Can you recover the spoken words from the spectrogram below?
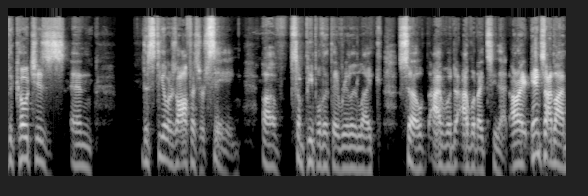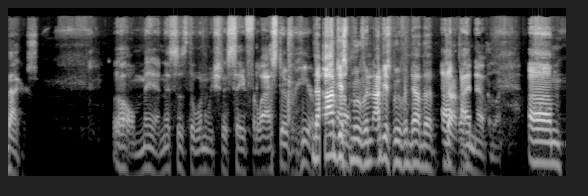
the coaches and the Steelers office are seeing of some people that they really like. So I would I would like to see that. All right, inside linebackers. Oh man, this is the one we should have saved for last over here. No, I'm just Um, moving. I'm just moving down the. I, the- I know. Um,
